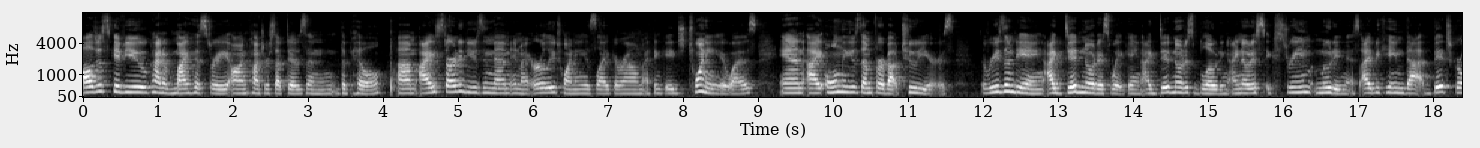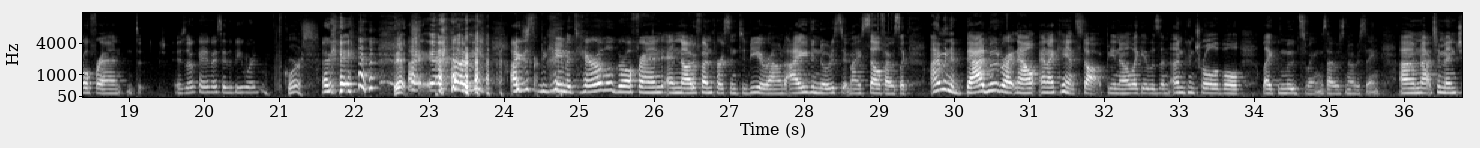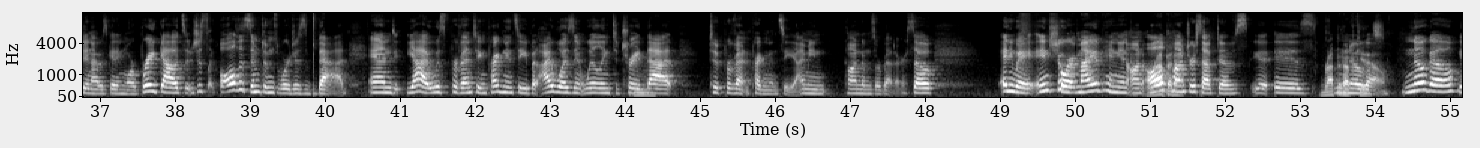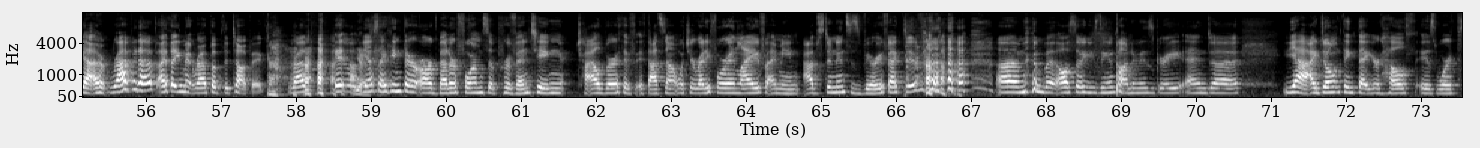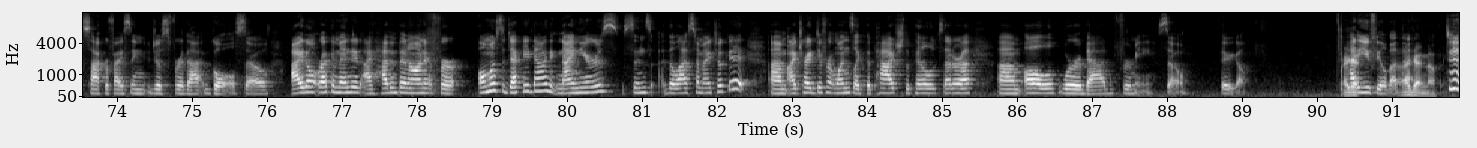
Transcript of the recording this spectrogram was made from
I'll just give you kind of my history on contraceptives and the pill. Um, I started using them in my early 20s, like around, I think, age 20 it was, and I only used them for about two years. The reason being, I did notice weight gain. I did notice bloating. I noticed extreme moodiness. I became that bitch girlfriend. Is it okay if I say the B word? Of course. Okay. Bitch. I, I, mean, I just became a terrible girlfriend and not a fun person to be around. I even noticed it myself. I was like, I'm in a bad mood right now and I can't stop. You know, like it was an uncontrollable like mood swings I was noticing. Um, not to mention I was getting more breakouts. It was just like all the symptoms were just bad. And yeah, it was preventing pregnancy, but I wasn't willing to trade Mm. that to prevent pregnancy. I mean, condoms are better. So Anyway, in short, my opinion on all up. contraceptives i- is Wrap it up, no kids. go. No go. Yeah, wrap it up. I thought you meant wrap up the topic. Wrap it, Yes. yes. I think there are better forms of preventing childbirth if, if that's not what you're ready for in life. I mean, abstinence is very effective, um, but also using a condom is great. And uh, yeah, I don't think that your health is worth sacrificing just for that goal. So I don't recommend it. I haven't been on it for almost a decade now. I think nine years since the last time I took it. Um, I tried different ones like the patch, the pill, etc. Um, all were bad for me. So there you go. I How got- do you feel about that? I got nothing.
